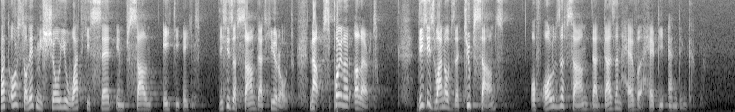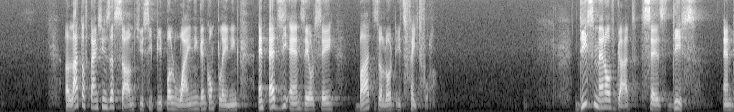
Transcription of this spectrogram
But also, let me show you what he said in Psalm 88. This is a psalm that he wrote. Now, spoiler alert. This is one of the two psalms of all of the psalms that doesn't have a happy ending. A lot of times in the psalms, you see people whining and complaining, and at the end, they will say, but the Lord is faithful. This man of God says this, and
